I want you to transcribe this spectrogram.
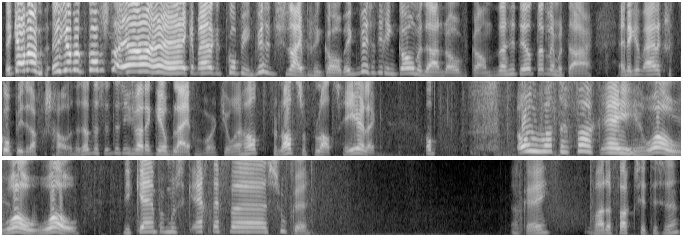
Ik heb hem! Ik heb een kopsniper! Ja, ja, ik heb eigenlijk een kopje. Ik wist dat die sniper ging komen. Ik wist dat hij ging komen daar aan de overkant. Daar zit de hele tijd alleen maar daar. En ik heb eigenlijk zijn kopje eraf geschoten. Dat is, dat is iets waar ik heel blij van word, jongen. Had flats of flats. Heerlijk. Op... Oh, what the fuck? Hey, wow, wow, wow. Die camper moest ik echt even zoeken. Oké. Waar de fuck zitten ze?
